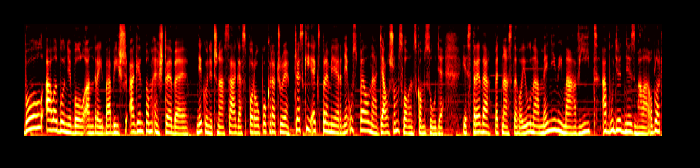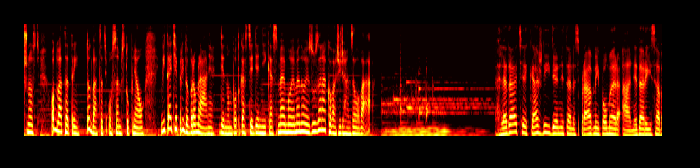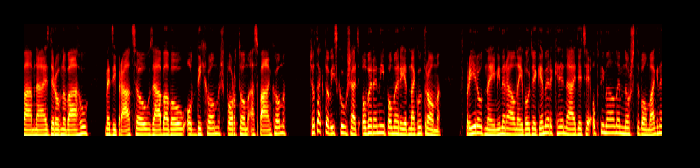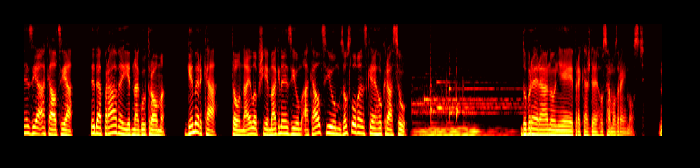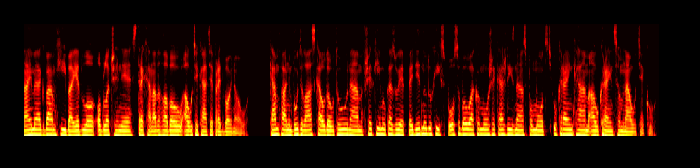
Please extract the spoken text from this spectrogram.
Bol alebo nebol Andrej Babiš agentom EŠTB? Nekonečná sága sporov pokračuje. Český expremiér neúspel na ďalšom slovenskom súde. Je streda, 15. júna, meniny má vít a bude dnes malá oblačnosť od 23 do 28 stupňov. Vítajte pri Dobrom ráne. Dennom podcaste denníka Sme. Moje meno je Zuzana Kovačič-Hanzelová. Hľadáte každý deň ten správny pomer a nedarí sa vám nájsť rovnováhu? Medzi prácou, zábavou, oddychom, športom a spánkom? Čo takto vyskúšať overený pomer jednak utrom? V prírodnej minerálnej vode Gemerke nájdete optimálne množstvo magnézia a kalcia, teda práve jednak utrom. Gemerka, to najlepšie magnézium a kalcium zo slovenského krasu. Dobré ráno nie je pre každého samozrejmosť. Najmä ak vám chýba jedlo, oblečenie, strecha nad hlavou a utekáte pred vojnou. Kampaň Buď láska odou tu nám všetkým ukazuje 5 jednoduchých spôsobov, ako môže každý z nás pomôcť Ukrajinkám a Ukrajincom na úteku.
